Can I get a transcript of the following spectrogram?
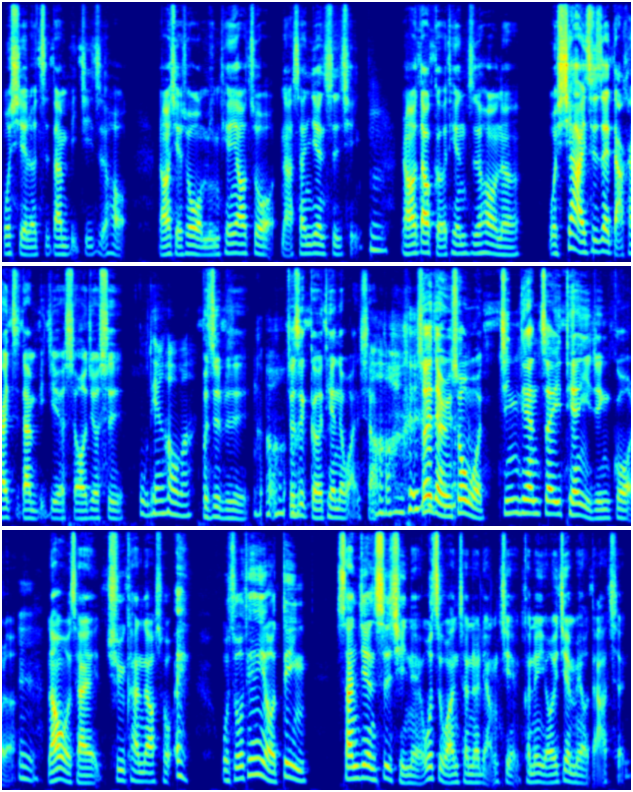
我写了子弹笔记之后，然后写说我明天要做哪三件事情，嗯，然后到隔天之后呢，我下一次再打开子弹笔记的时候，就是五天后吗？不是不是，就是隔天的晚上，哦，所以等于说我今天这一天已经过了，嗯然后我才去看到说，哎、我昨天有定三件事情呢，我只完成了两件，可能有一件没有达成。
